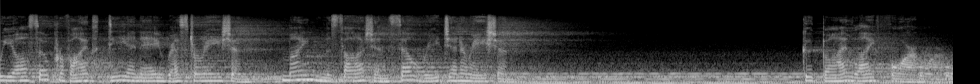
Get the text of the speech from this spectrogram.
We also provide DNA restoration, mind massage, and cell regeneration. Goodbye, life form.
